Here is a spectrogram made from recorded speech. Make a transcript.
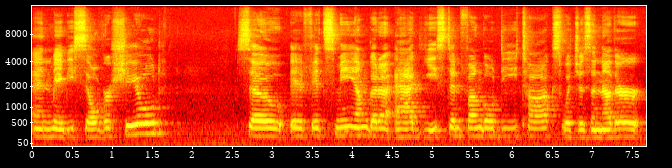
and maybe Silver Shield. So if it's me, I'm going to add yeast and fungal detox, which is another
